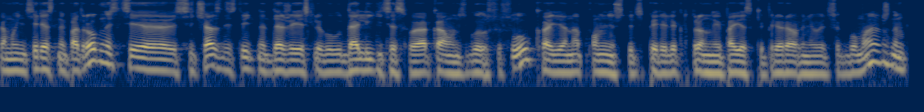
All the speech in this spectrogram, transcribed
кому интересны подробности, сейчас действительно, даже если вы удалите свой аккаунт с госуслуг, а я напомню, что теперь электронные повестки приравниваются к бумажным,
